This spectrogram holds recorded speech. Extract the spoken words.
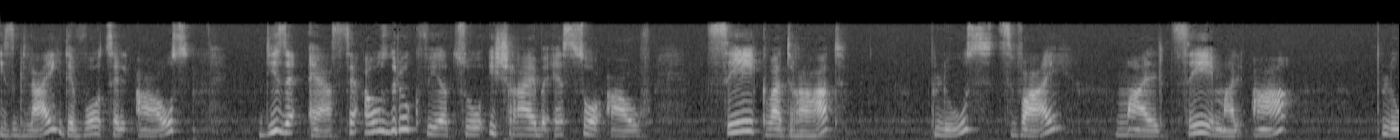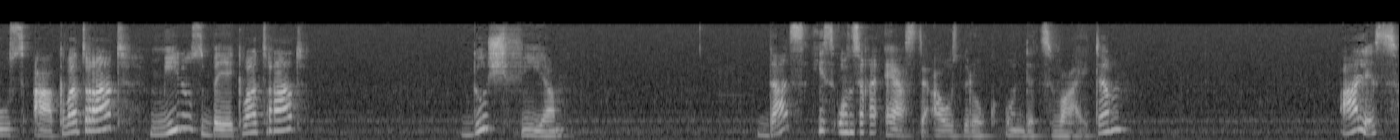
ist gleich der Wurzel aus. Dieser erste Ausdruck wird so, ich schreibe es so auf, c Quadrat plus 2 mal c mal a plus a Quadrat minus b Quadrat durch 4. Das ist unser erster Ausdruck. Und der zweite, alles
